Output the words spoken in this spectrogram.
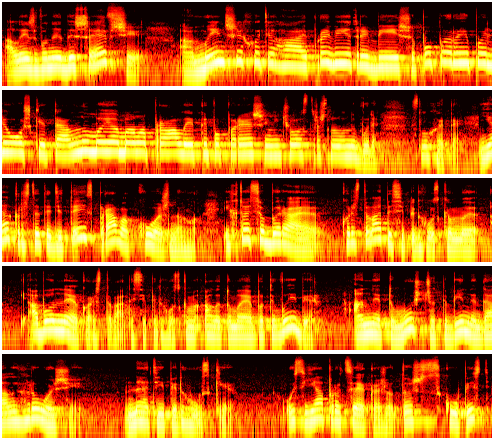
Але ж вони дешевші. А менше їх одягай, привітри більше, попери пельошки там. Ну, моя мама прала, і ти попереш, і нічого страшного не буде. Слухайте, як ростити дітей справа кожного. І хтось обирає користуватися підгузками або не користуватися підгузками, але то має бути вибір, а не тому, що тобі не дали гроші на ті підгузки. Ось я про це кажу. Тож скупість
